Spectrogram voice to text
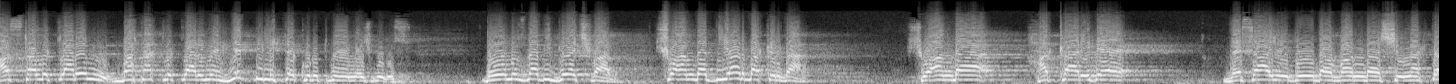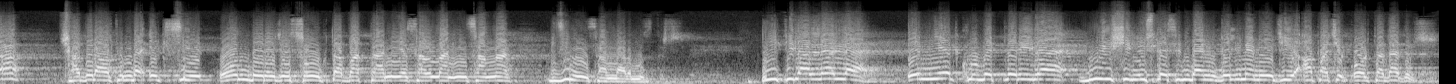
hastalıkların bataklıklarını hep birlikte kurutmaya mecburuz. Doğumuzda bir göç var. Şu anda Diyarbakır'da, şu anda Hakkari'de vesaire doğuda Van'da, Şırnak'ta çadır altında eksi 10 derece soğukta battaniye sarılan insanlar bizim insanlarımızdır. İhtilallerle, emniyet kuvvetleriyle bu işin üstesinden gelinemeyeceği apaçık ortadadır.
